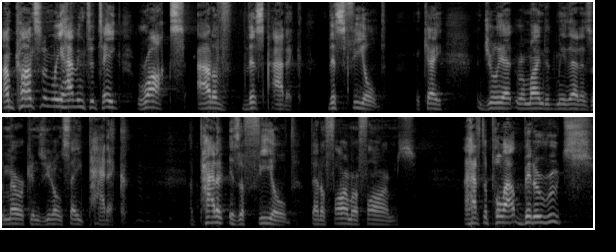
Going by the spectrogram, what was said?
I'm constantly having to take rocks out of this paddock, this field, okay? Juliet reminded me that as Americans, you don't say paddock. A paddock is a field that a farmer farms. I have to pull out bitter roots.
